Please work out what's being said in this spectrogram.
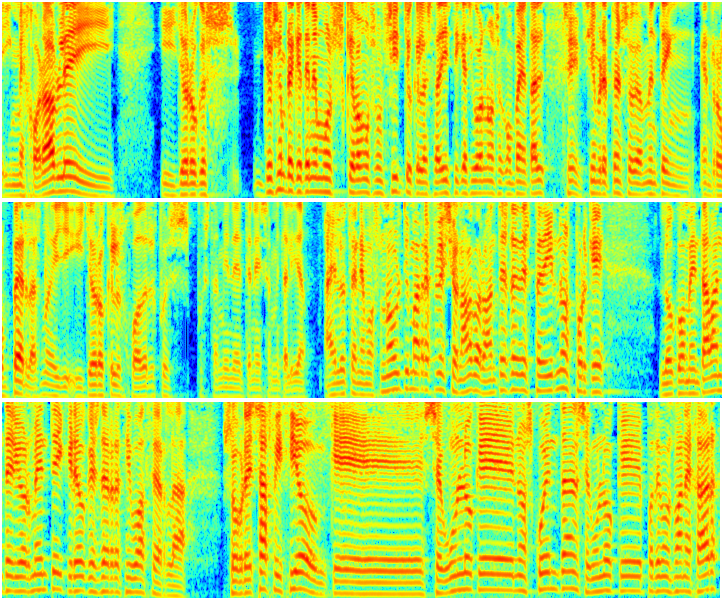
inmejorable y, y yo creo que es, yo siempre que tenemos que vamos a un sitio que las estadísticas igual no nos acompañan tal sí. siempre pienso obviamente en, en romperlas ¿no? Y, y, yo creo que los jugadores pues pues también deben tener esa mentalidad ahí lo tenemos una última reflexión Álvaro antes de despedirnos porque lo comentaba anteriormente y creo que es de recibo hacerla. Sobre esa afición que, según lo que nos cuentan, según lo que podemos manejar,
